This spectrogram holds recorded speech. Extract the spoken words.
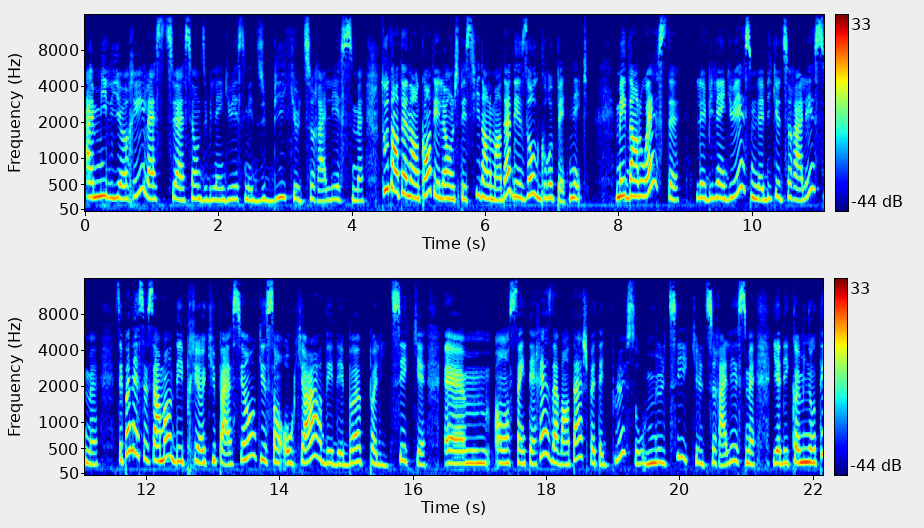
améliorer la situation du bilinguisme et du biculturalisme, tout en tenant compte, et là on le spécifie dans le mandat, des autres groupes. Mais dans l'Ouest, le bilinguisme, le biculturalisme, c'est pas nécessairement des préoccupations qui sont au cœur des débats politiques. Euh, on s'intéresse davantage peut-être plus au multiculturalisme. Il y a des communautés,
